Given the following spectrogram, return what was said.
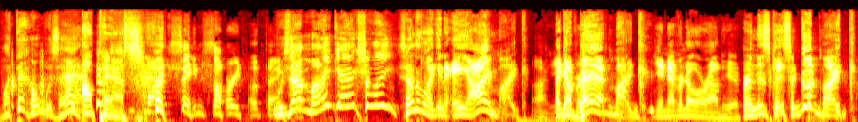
What the hell was that? I'll pass. Mike saying sorry, no thanks. Was that Mike actually? Sounded like an AI Mike, Uh, like never- a bad Mike, You never know around here. or in this case, a good Mike.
